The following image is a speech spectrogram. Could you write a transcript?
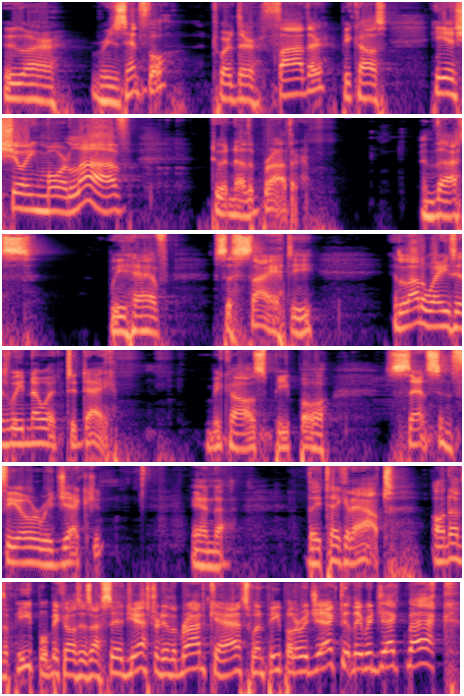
who are resentful toward their father because he is showing more love to another brother. And thus, we have society in a lot of ways as we know it today because people sense and feel rejection and uh, they take it out on other people because, as I said yesterday in the broadcast, when people are rejected, they reject back.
